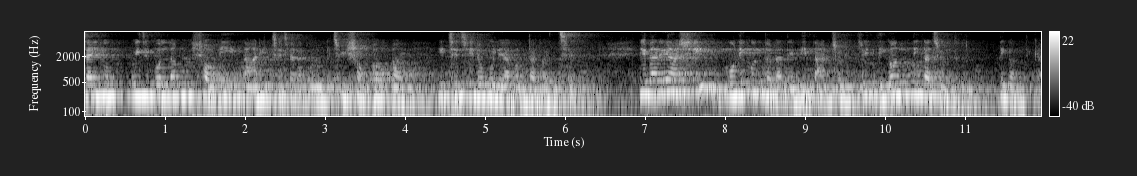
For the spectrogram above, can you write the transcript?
যাই হোক, ওই যে বললাম, সবই তাঁর ইচ্ছে ছাড়া কোনো কিছুই সম্ভব নয়। ইচ্ছে ছিল বলে এমনটা হচ্ছে এবারে আসি মণিকুন্তলা দেবী, তার চরিত্রে দিগন্তিকা চৌধুরী। দিগন্তিকা।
